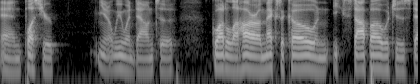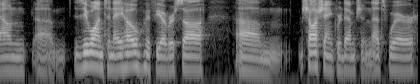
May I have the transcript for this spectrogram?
and plus you're, you know, we went down to Guadalajara, Mexico, and Ixtapa, which is down um, Zihuatanejo. If you ever saw um, Shawshank Redemption, that's where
